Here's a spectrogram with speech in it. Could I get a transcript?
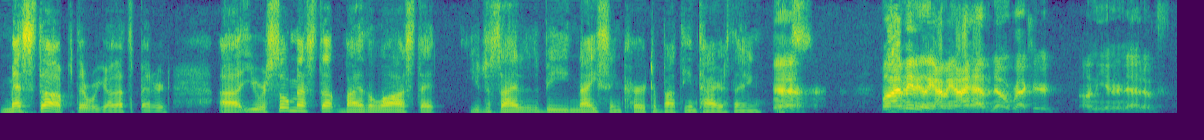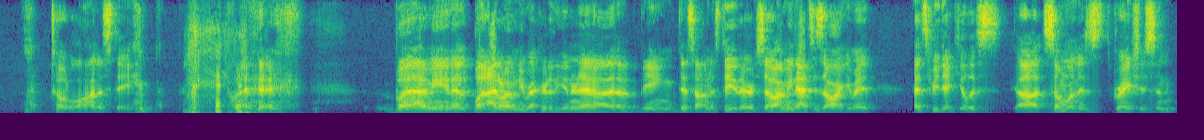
messed up. There we go. That's better. Uh, you were so messed up by the loss that you decided to be nice and curt about the entire thing. Yeah. Well, I mean, I mean, I have no record on the internet of total honesty, but, but I mean, uh, but I don't have any record of the internet uh, of being dishonest either. So I mean, that's his argument. That's ridiculous. Uh, someone is gracious and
